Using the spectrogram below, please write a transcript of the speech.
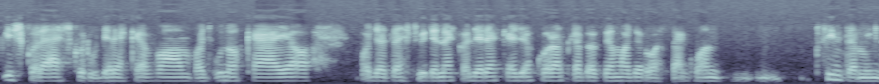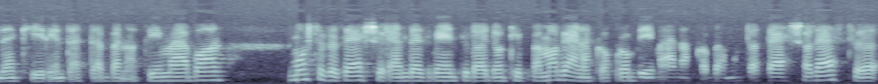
iskoláskorú gyereke van, vagy unokája, vagy a testvérének a gyereke, gyakorlatilag azért Magyarországon szinte mindenki érintett ebben a témában. Most ez az első rendezvény tulajdonképpen magának a problémának a bemutatása lesz,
